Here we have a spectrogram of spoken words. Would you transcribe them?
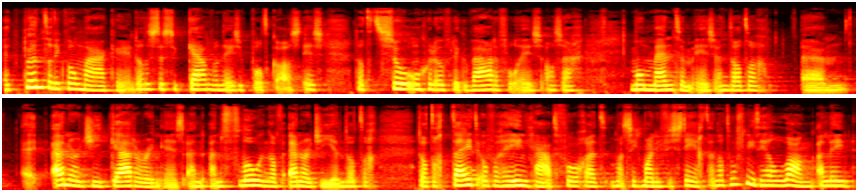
het punt dat ik wil maken, dat is dus de kern van deze podcast, is dat het zo ongelooflijk waardevol is als er momentum is en dat er um, energy gathering is en, en flowing of energy en dat er, dat er tijd overheen gaat voor het zich manifesteert. En dat hoeft niet heel lang, alleen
